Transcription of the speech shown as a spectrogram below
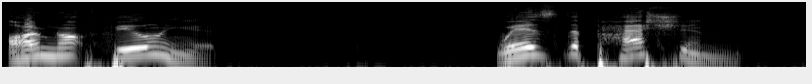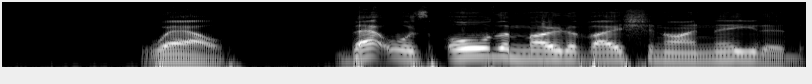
I'm not feeling it. Where's the passion? Well, that was all the motivation I needed,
